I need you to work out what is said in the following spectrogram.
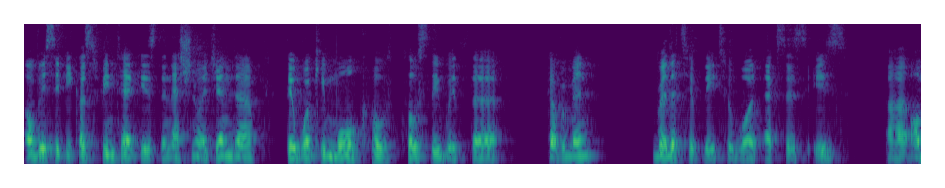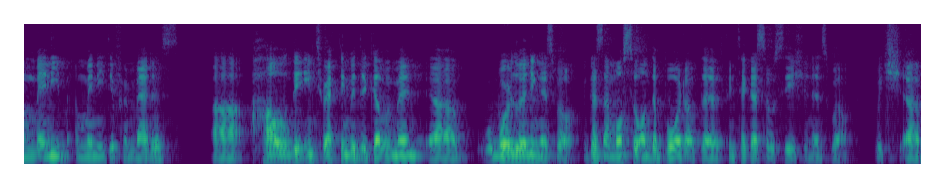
obviously because fintech is the national agenda, they're working more clo- closely with the government relatively to what Access is uh, on many many different matters. Uh, how they're interacting with the government, uh, we're learning as well because I'm also on the board of the FinTech Association as well, which uh,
